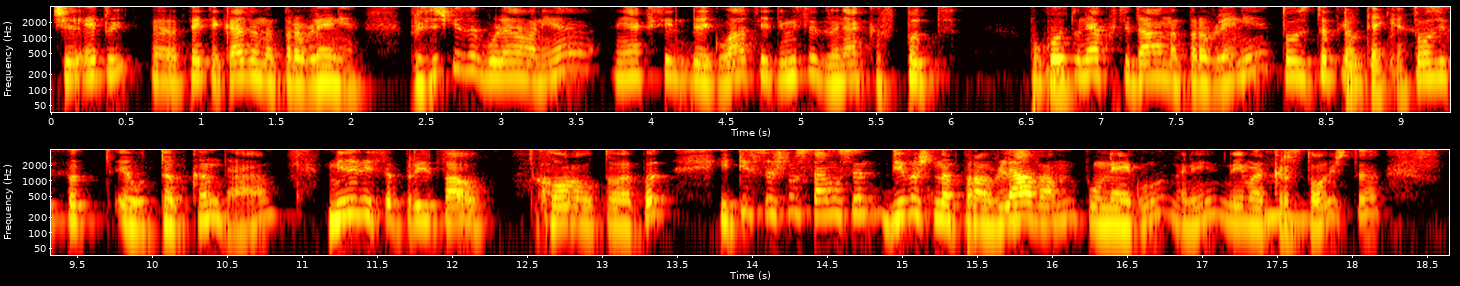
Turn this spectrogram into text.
че ето Пете каза направление. При всички заболявания някакси регулациите мислят за някакъв път, по който някой ти дава направление, този, тъп е, този път е оттъпкан, да. Минали са преди това от хора от този път и ти всъщност само се биваш направляван по него, нали, има кръстовища,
